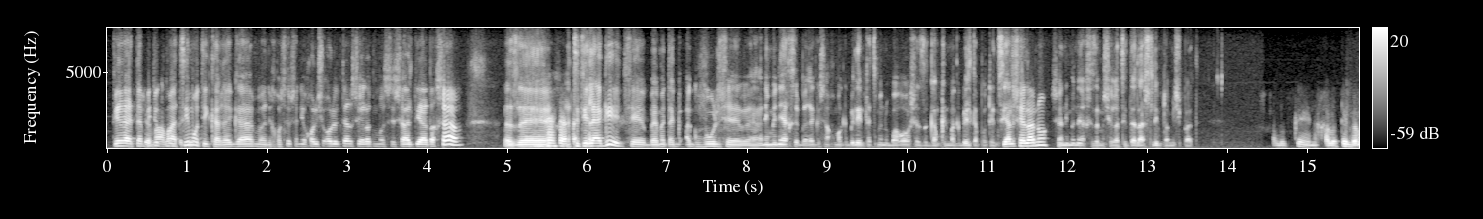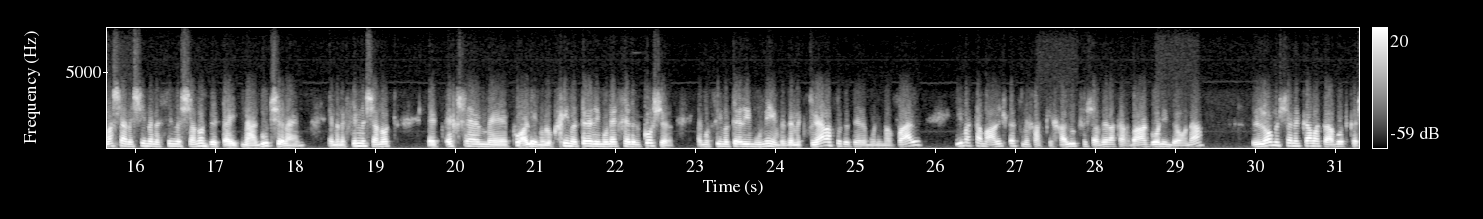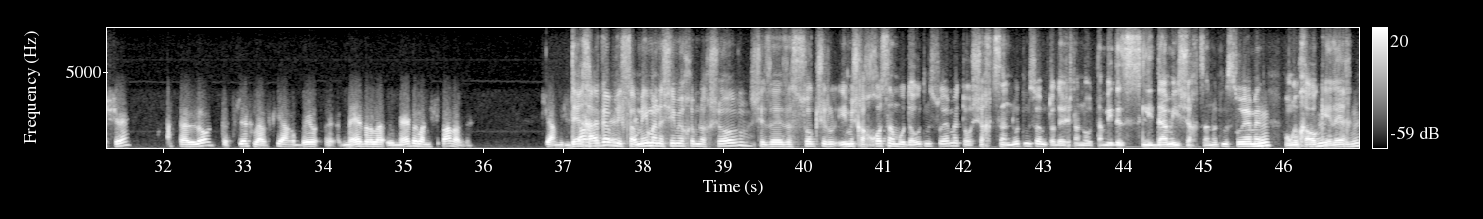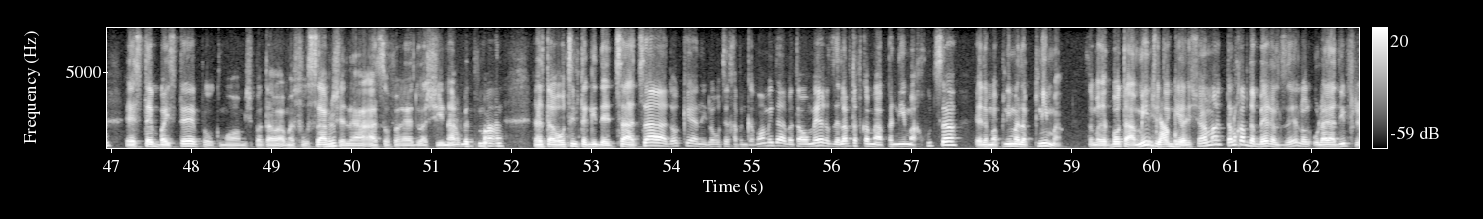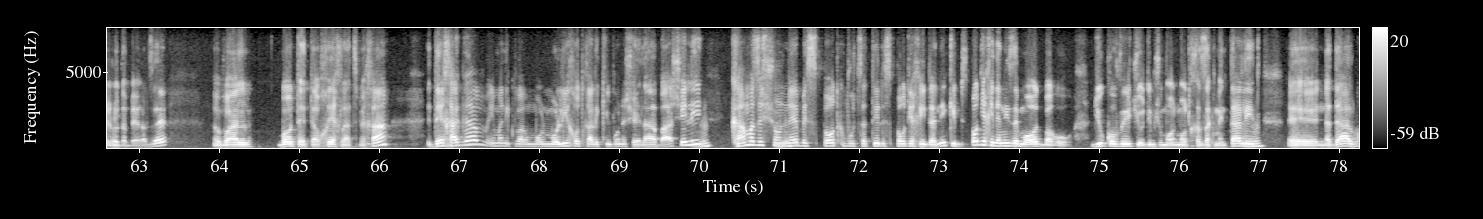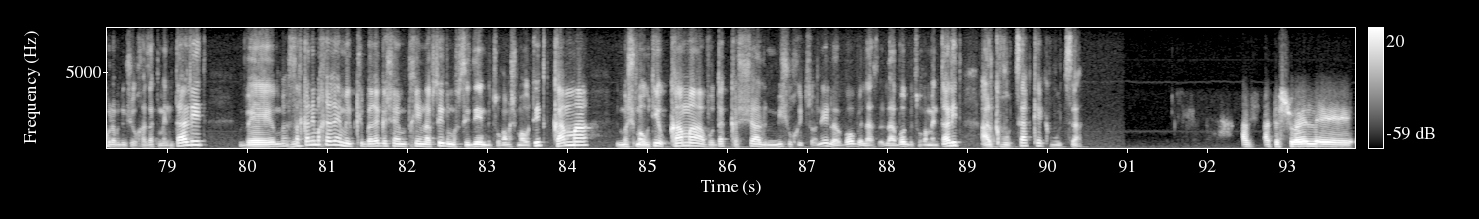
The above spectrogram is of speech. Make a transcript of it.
תראה, אתה בדיוק מעצים אותי כרגע, ואני חושב שאני יכול לשאול יותר שאלות ממה ששאלתי עד עכשיו, אז אה, רציתי להגיד שבאמת הגבול, שאני מניח שברגע שאנחנו מגבילים את עצמנו בראש, אז זה גם כן מגביל את הפוטנציאל שלנו, שאני מניח שזה מה שרצית להשלים את המשפט. לחלוטין, לחלוטין, ומה שאנשים מנסים לשנות זה את ההתנהגות שלהם. הם מנסים לשנות את איך שהם uh, פועלים, הם לוקחים יותר אימוני חדר כושר, הם עושים יותר אימונים, וזה מצוין לעשות יותר אימונים, אבל אם אתה מעריך את עצמך כחלוץ ששווה רק ארבעה גולים בעונה, לא משנה כמה תעבוד קשה, אתה לא תצליח להבקיע הרבה אה, מעבר, מעבר למספר הזה. דרך אגב, הזה... לפעמים אנשים יכולים לחשוב שזה איזה סוג של, אם יש לך חוסר מודעות מסוימת או שחצנות מסוימת, אתה יודע, יש לנו תמיד איזו סלידה משחצנות מסוימת, mm-hmm. אומרים לך, אוקיי, לך step by step, או כמו המשפט המפורסם mm-hmm. של הסופר הידוע שין ארבטמן, אז אתה רוצים שתגיד אה, צעד צעד, אוקיי, אני לא רוצה לכוון גבוה מדי, ואתה אומר, זה לאו דווקא מהפנים החוצה, אלא מהפנים על הפנימה. זאת אומרת, בוא תאמין שתגיע לשם, אתה לא חייב לדבר על זה, לא, אולי עדיף לי לא לדבר על זה, אבל בוא תוכיח לעצמך. דרך אגב, אם אני כבר מוליך אותך לכיוון השאלה הבאה שלי, mm-hmm. כמה זה שונה mm-hmm. בספורט קבוצתי לספורט יחידני? כי בספורט יחידני זה מאוד ברור. דיוקוביץ' יודעים שהוא מאוד מאוד חזק מנטלית, mm-hmm. נדל. כולם יודעים שהוא חזק מנטלית, ושחקנים. אחרים, ברגע שהם מתחילים להפסיד, הם מפסידים בצורה משמעותית. כמה משמעותי או כמה עבודה קשה למישהו חיצוני לבוא ולעבוד בצורה מנטלית על קבוצה כקבוצה? אז אתה שואל, אה,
